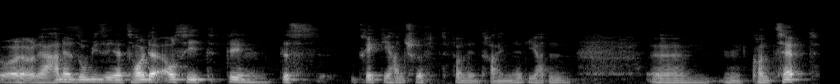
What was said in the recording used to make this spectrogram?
oder der Hanne, so wie sie jetzt heute aussieht, den, das trägt die Handschrift von den dreien. Ne? Die hatten ähm, ein Konzept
